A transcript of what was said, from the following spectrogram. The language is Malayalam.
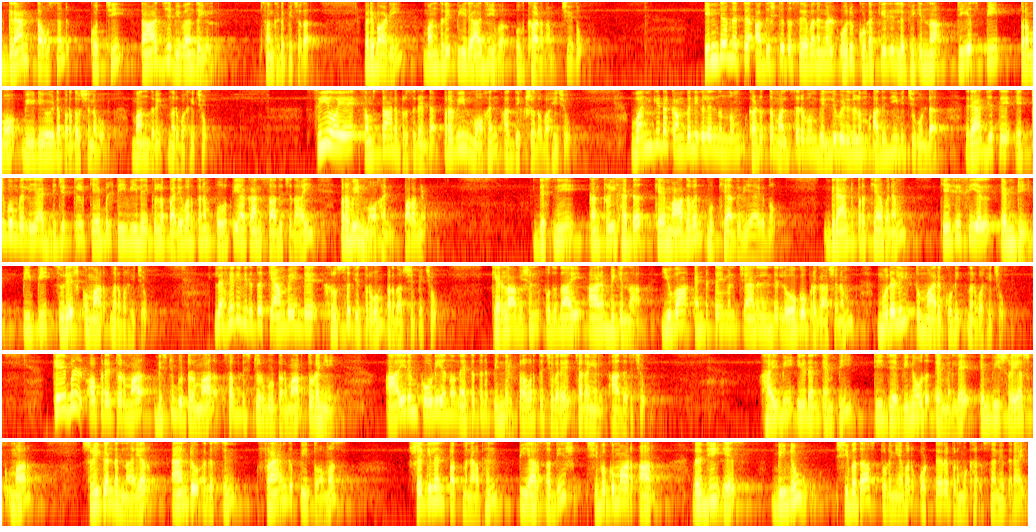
ഗ്രാൻഡ് തൗസൻഡ് കൊച്ചി താജ് വിവാന്തയിൽ സംഘടിപ്പിച്ചത്. പരിപാടി മന്ത്രി പി രാജീവ് ഉദ്ഘാടനം ചെയ്തു. ഇന്റർനെറ്റ് അധിഷ്ഠിത സേവനങ്ങൾ ഒരു കുടക്കീഴിൽ ലഭിക്കുന്ന ടി എസ് പി പ്രമോ വീഡിയോയുടെ പ്രദർശനവും മന്ത്രി നിർവഹിച്ചു. സി ഒ എ സംസ്ഥാന പ്രസിഡന്റ് പ്രവീൺ മോഹൻ അധ്യക്ഷത വഹിച്ചു. വൻകിട കമ്പനികളിൽ നിന്നും കടുത്ത മത്സരവും വെല്ലുവിളികളും അതിജീവിച്ചുകൊണ്ട് രാജ്യത്തെ ഏറ്റവും വലിയ ഡിജിറ്റൽ കേബിൾ ടി വിയിലേക്കുള്ള പരിവർത്തനം പൂർത്തിയാക്കാൻ സാധിച്ചതായി പ്രവീൺ മോഹൻ പറഞ്ഞു. Disney country head K Madhavan മുഖ്യാതിഥിയായിരുന്നു. Grand പ്രഖ്യാപനം K C C L M D P P Suresh Kumar നിർവഹിച്ചു. ലഹരി വിരുദ്ധ ക്യാമ്പയിന്റെ ഹ്രസ്വചിത്രവും പ്രദർശിപ്പിച്ചു. കേരള വിഷൻ പുതുതായി ആരംഭിക്കുന്ന യുവ എന്റർടൈൻമെന്റ് ചാനലിന്റെ ലോഗോ പ്രകാശനം മുരളി തുമ്മാരക്കുടി നിർവഹിച്ചു. കേബിൾ ഓപ്പറേറ്റർമാർ ഡിസ്ട്രിബ്യൂട്ടർമാർ സബ് ഡിസ്ട്രിബ്യൂട്ടർമാർ തുടങ്ങി ആയിരം കോടി എന്ന നേട്ടത്തിന് പിന്നിൽ പ്രവർത്തിച്ചവരെ ചടങ്ങിൽ ആദരിച്ചു. Hibi Eden M P T J Vinod M L A M V Shreyas Kumar Sreekandan Nair Anto Augustine Frank P Thomas Shagilan Padmanabhan P R Satheesh Sivakumar R Reji S Binu Sivadas തുടങ്ങിയവർ ഒട്ടേറെ പ്രമുഖർ സന്നിധരായി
